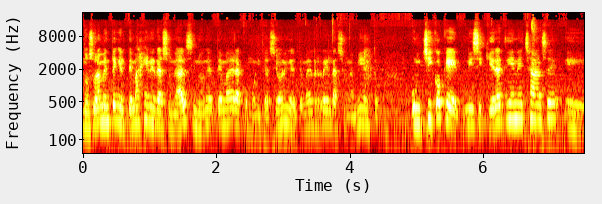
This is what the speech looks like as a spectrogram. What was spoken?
No solamente en el tema generacional, sino en el tema de la comunicación, en el tema del relacionamiento. Un chico que ni siquiera tiene chance eh,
